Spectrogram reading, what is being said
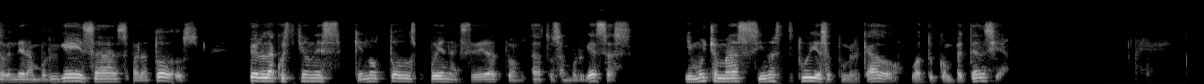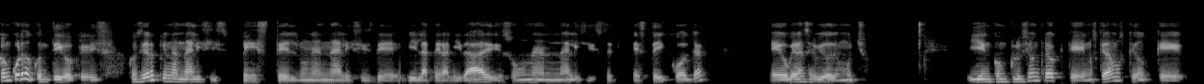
a vender hamburguesas para todos, pero la cuestión es que no todos pueden acceder a, tus hamburguesas, y mucho más si no estudias a tu mercado o a tu competencia. Concuerdo contigo, Chris. Considero que un análisis PESTEL, un análisis de bilateralidades o un análisis de stakeholder eh, hubieran servido de mucho. Y en conclusión, creo que nos quedamos que, que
